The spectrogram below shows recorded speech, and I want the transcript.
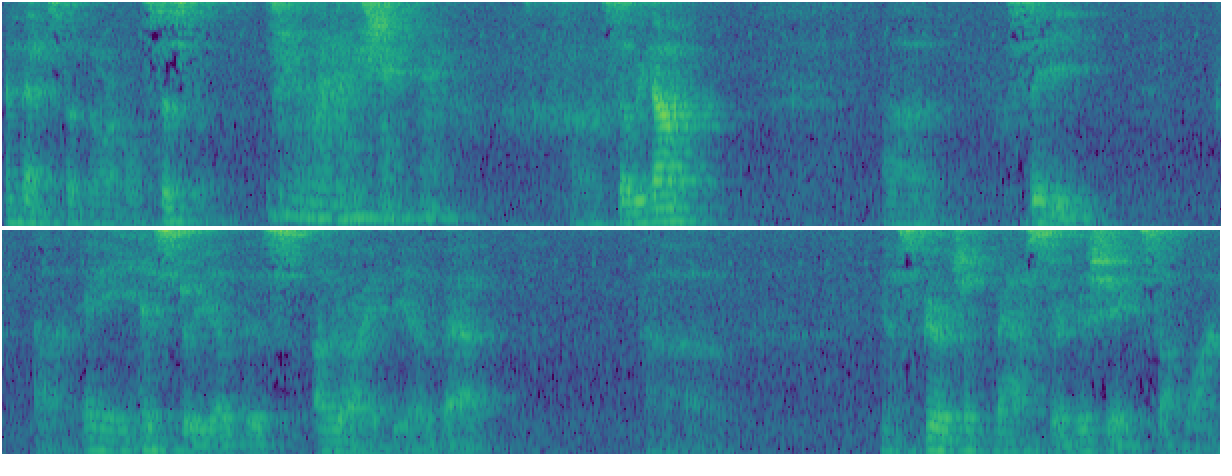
And that's the normal system. És ez a normális rendszer. Uh, so we don't uh, see uh, any history of this other idea that uh, you know, spiritual master initiates someone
